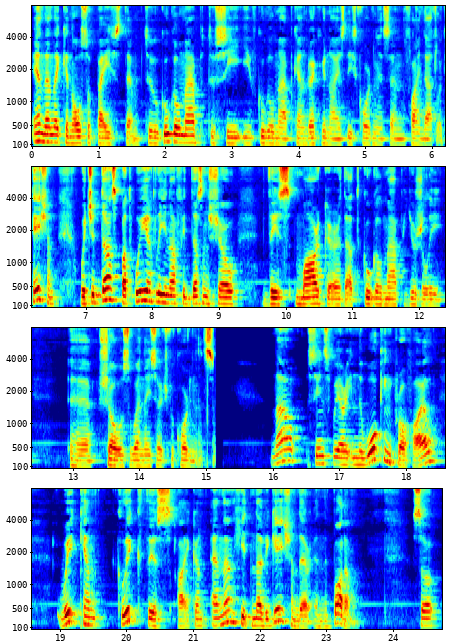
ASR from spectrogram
and then I can also paste them to Google Map to see if Google Map can recognize these coordinates and find that location, which it does, but weirdly enough it doesn't show this marker that Google Map usually uh, shows when I search for coordinates. Now, since we are in the walking profile, we can click this icon and then hit navigation there in the bottom. So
